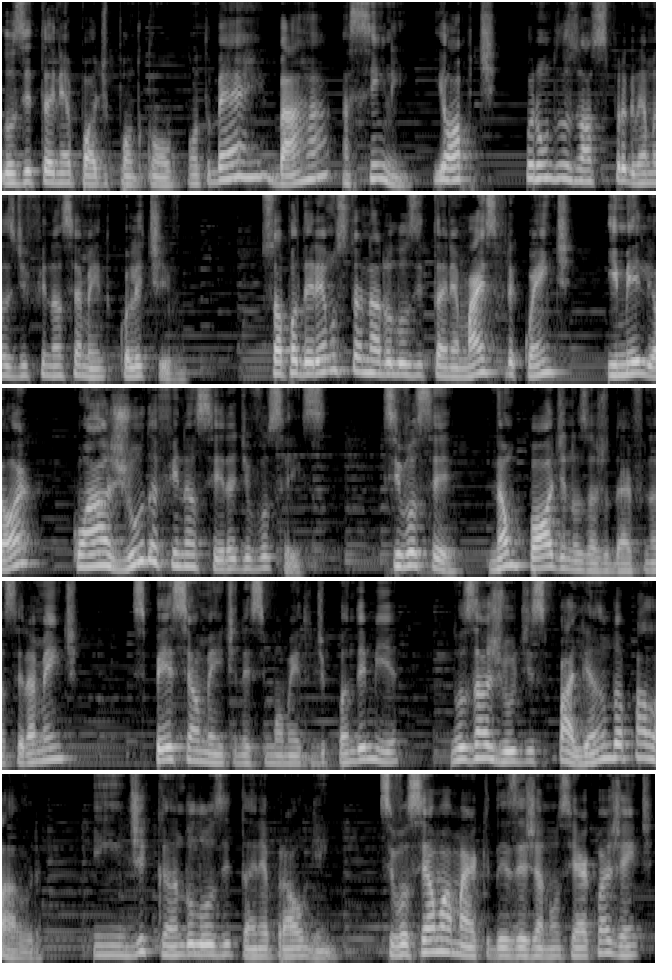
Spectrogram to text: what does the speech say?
lusitaniapod.com.br barra assine e opte por um dos nossos programas de financiamento coletivo. Só poderemos tornar o Lusitânia mais frequente e melhor com a ajuda financeira de vocês. Se você não pode nos ajudar financeiramente, especialmente nesse momento de pandemia, nos ajude espalhando a palavra e indicando Lusitânia para alguém. Se você é uma marca e deseja anunciar com a gente,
